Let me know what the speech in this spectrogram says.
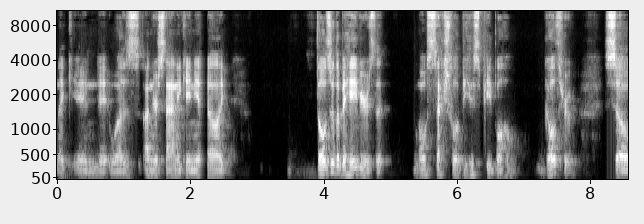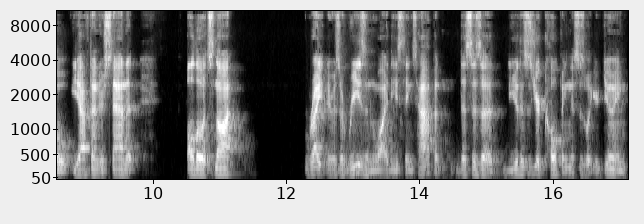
Like, and it was understanding, can you know, like, those are the behaviors that most sexual abuse people go through. So you have to understand that although it's not right, there was a reason why these things happen. This is a you, this is your coping. This is what you're doing.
